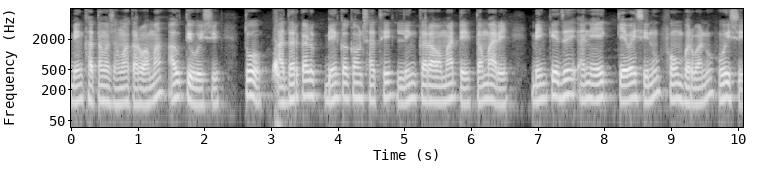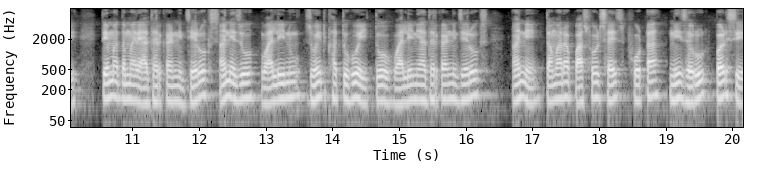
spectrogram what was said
બેંક ખાતામાં જમા કરવામાં આવતી હોય છે. તો આધાર કાર્ડ બેંક એકાઉન્ટ સાથે લિંક કરાવવા માટે તમારે બેંકે જઈ અને એક કેવાયસીનું ફોર્મ ભરવાનું હોય છે. તેમાં તમારે આધાર કાર્ડની ઝેરોક્સ અને જો વાલીનું જોઈન્ટ ખાતું હોય તો વાલીની આધાર કાર્ડની ઝેરોક્સ અને તમારા પાસપોર્ટ સાઇઝ ફોટાની જરૂર પડશે.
